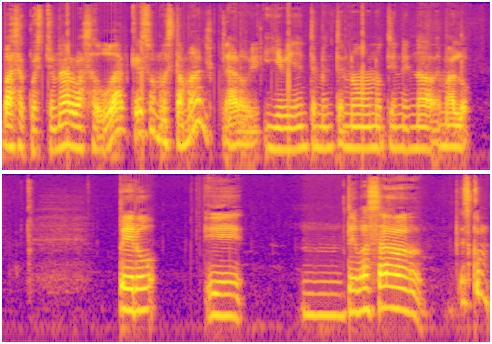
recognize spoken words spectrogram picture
vas a cuestionar, vas a dudar, que eso no está mal, claro, y, evidentemente no, no tiene nada de malo. Pero eh, mm, te vas a. Es como.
